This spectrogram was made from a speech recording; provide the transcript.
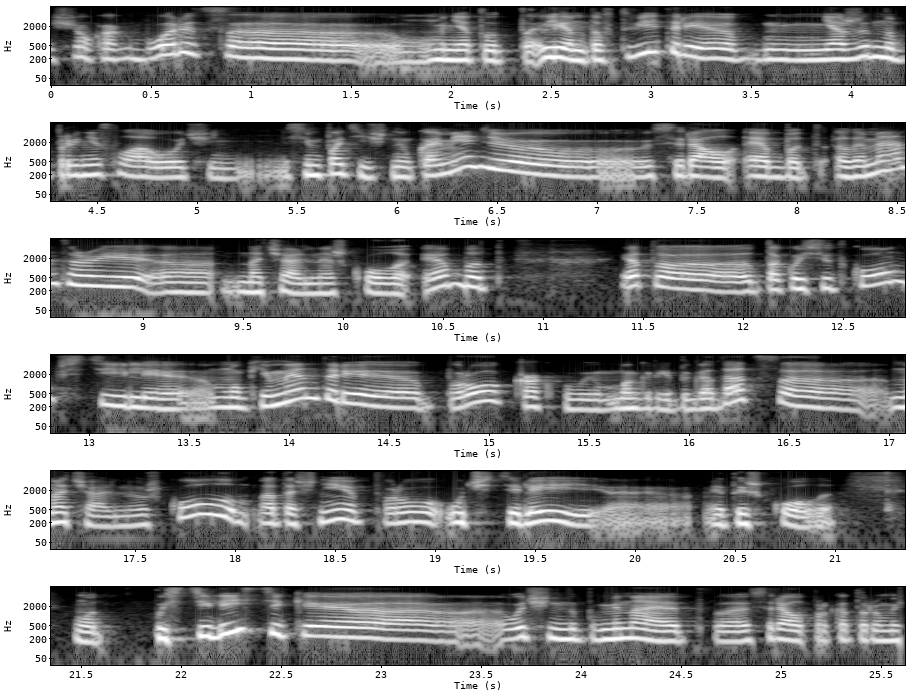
Еще как борется. У меня тут лента в Твиттере неожиданно принесла очень симпатичную комедию. Сериал Abbott Elementary, э, начальная школа Эббот. Это такой ситком в стиле мокюментари про, как вы могли догадаться, начальную школу, а точнее про учителей э, этой школы. Вот. По стилистике э, очень напоминает э, сериал, про который мы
